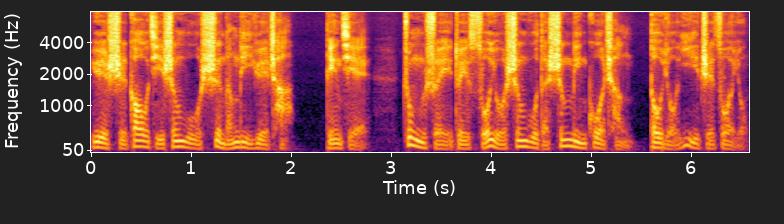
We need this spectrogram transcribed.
越是高级生物适能力越差，并且重水对所有生物的生命过程都有抑制作用。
